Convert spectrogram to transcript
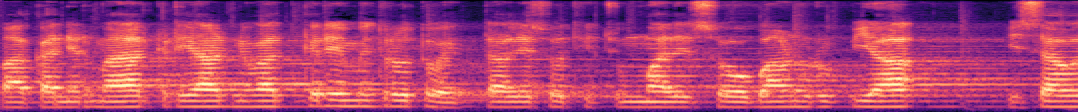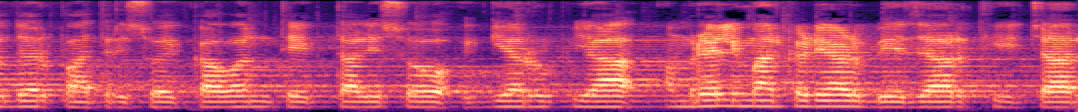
વાંકાનેર માર્કેટ વાત કરીએ મિત્રો, તો એકતાલીસોથી ચુમ્માલીસો બાણું રૂપિયા વિસાવદર પાંત્રીસો એકાવનથી એકતાલીસો અગિયાર રૂપિયા, અમરેલી માર્કેટયાર્ડ બે હજારથી ચાર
